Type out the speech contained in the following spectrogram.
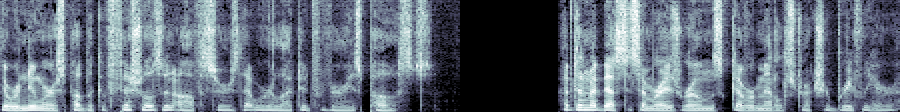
there were numerous public officials and officers that were elected for various posts. I've done my best to summarize Rome's governmental structure briefly here,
